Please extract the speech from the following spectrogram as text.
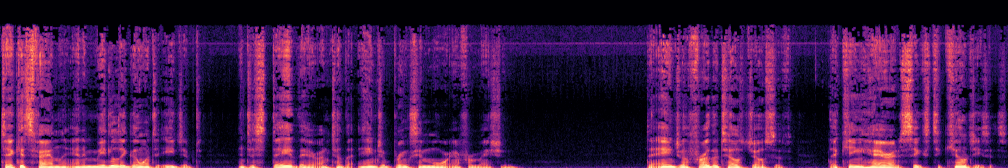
take his family, and immediately go into Egypt and to stay there until the angel brings him more information. The angel further tells Joseph that King Herod seeks to kill Jesus.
